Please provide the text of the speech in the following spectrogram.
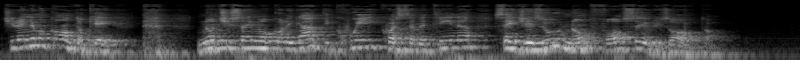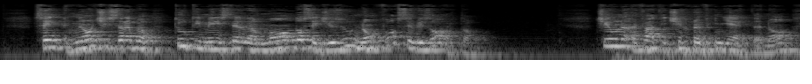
Ci rendiamo conto che non ci saremmo collegati qui questa mattina se Gesù non fosse risorto. Se non ci sarebbero tutti i ministeri del mondo se Gesù non fosse risorto. C'è una, infatti c'è una vignetta, no?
